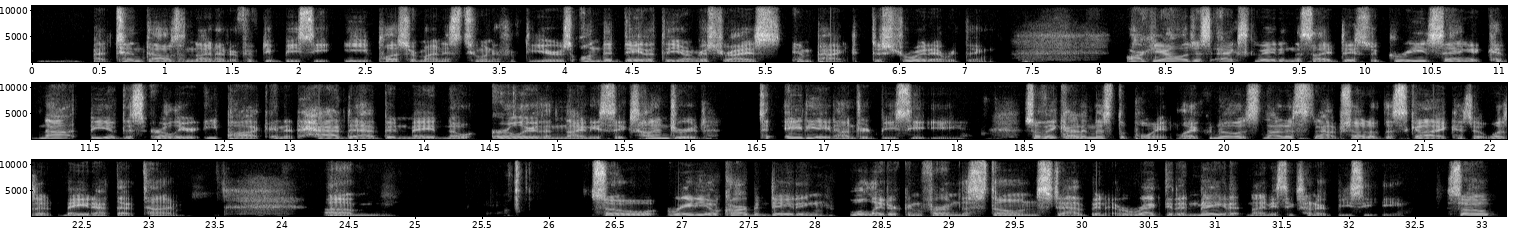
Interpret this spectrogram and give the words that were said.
at 10,950 BCE, plus or minus 250 years, on the day that the youngest dryas impact destroyed everything. Archaeologists excavating the site disagreed, saying it could not be of this earlier epoch and it had to have been made no earlier than 9600 to 8800 BCE. So they kind of missed the point. Like, no, it's not a snapshot of the sky because it wasn't made at that time. Um, so radiocarbon dating will later confirm the stones to have been erected and made at 9600 BCE. So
